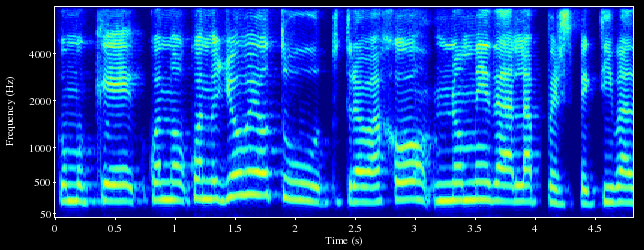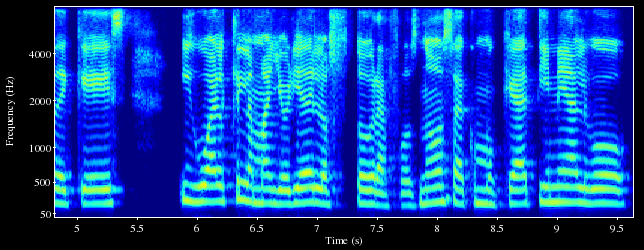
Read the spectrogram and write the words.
como que cuando, cuando yo veo tu, tu trabajo, no me da la perspectiva de que es igual que la mayoría de los fotógrafos, ¿no? O sea, como que tiene algo,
